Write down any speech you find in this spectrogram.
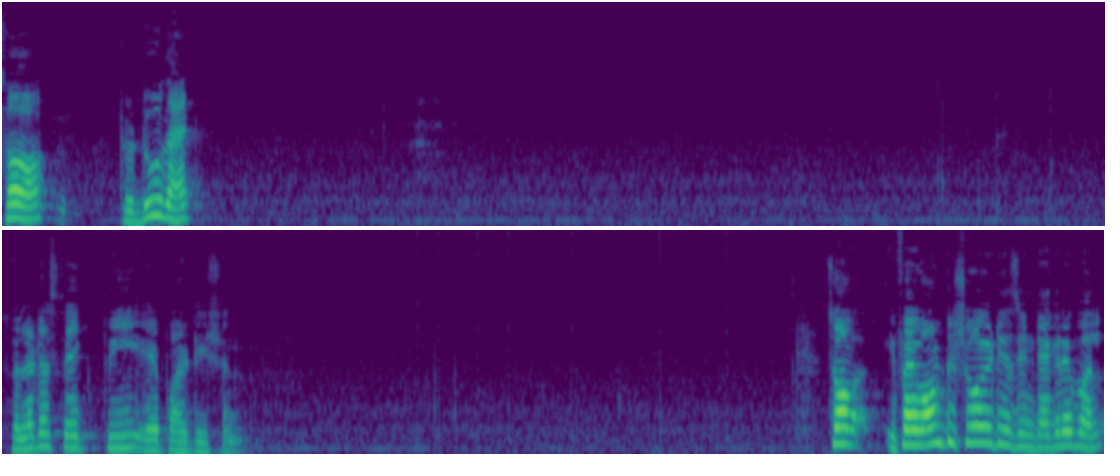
So, to do that So, let us take P a partition. So, if I want to show it is integrable,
